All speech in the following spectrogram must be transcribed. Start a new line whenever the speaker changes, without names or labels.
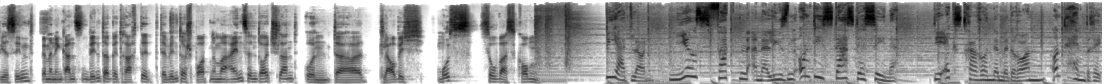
Wir sind, wenn man den ganzen Winter betrachtet, der Wintersport Nummer eins in Deutschland. Und da, glaube ich, muss sowas kommen.
Biathlon. News, Fakten, Analysen und die Stars der Szene. Die Extrarunde mit Ron und Hendrik.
